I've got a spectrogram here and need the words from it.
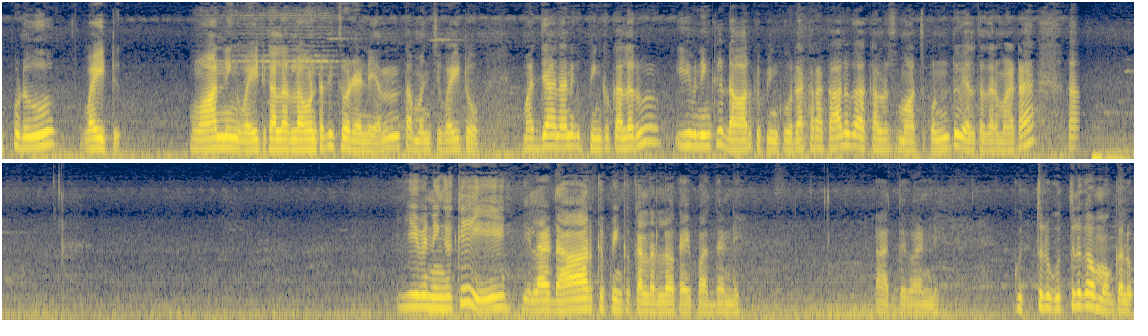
ఇప్పుడు వైట్ మార్నింగ్ వైట్ కలర్లో ఉంటుంది. చూడండి ఎంత మంచి వైట్. మధ్యాహ్నానికి పింక్ కలరు ఈవినింగ్కి డార్క్ పింక్. రకరకాలుగా కలర్స్ మార్చుకుంటూ వెళ్తుంది ఈవినింగ్కి ఇలా డార్క్ పింక్ కలర్లోకి అయిపోద్దండి. అదిగోండి. గుత్తులు గుత్తులుగా మొగ్గలు.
